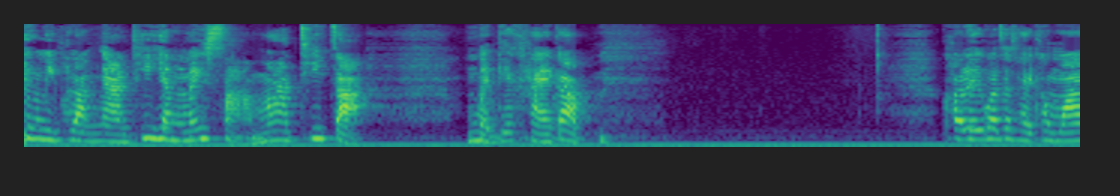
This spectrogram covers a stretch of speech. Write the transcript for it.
ยังมีพลังงานที่ยังไม่สามารถที่จะเหมือนคล้ายๆกับเขาเรียกว่าจะใช้คำว่า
